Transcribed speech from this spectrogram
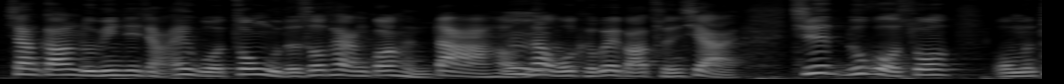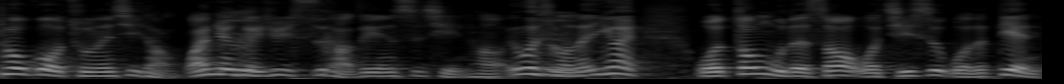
像刚刚卢明姐讲，哎，我中午的时候太阳光很大哈，那我可不可以把它存下来？其实如果说我们透过储能系统，完全可以去思考这件事情哈。因为什么呢？因为我中午的时候，我其实我的电。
